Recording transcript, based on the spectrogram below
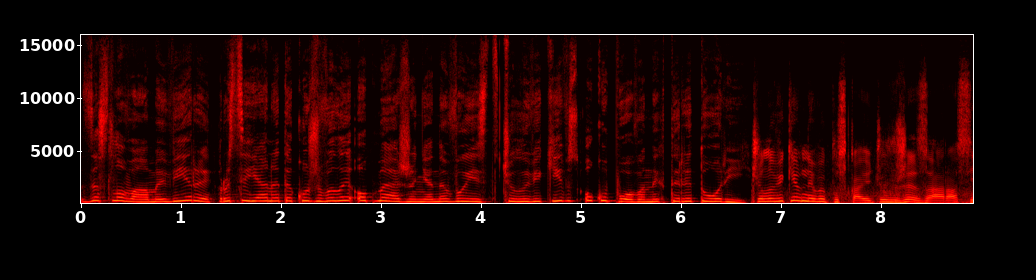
За словами Віри, росіяни також ввели обмеження на виїзд чоловіків з окупованих територій. Чоловіків не випускають вже зараз.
